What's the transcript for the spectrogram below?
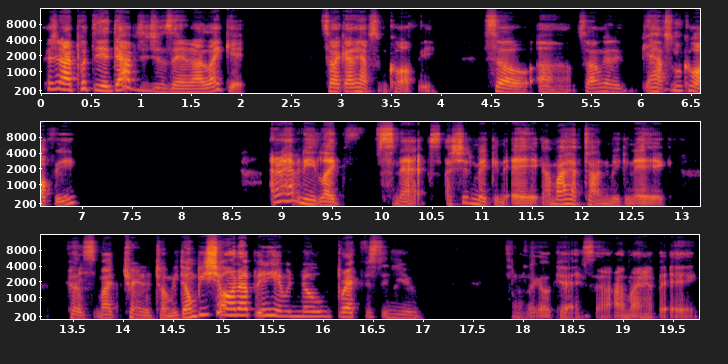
Because you know I put the adaptogens in and I like it, so I gotta have some coffee. So um, so I'm gonna have some coffee. I don't have any like snacks. I should make an egg. I might have time to make an egg because my trainer told me don't be showing up in here with no breakfast in you. So I was like, okay, so I might have an egg.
